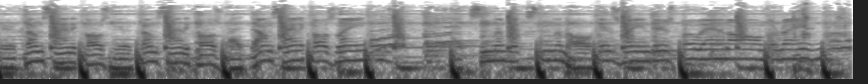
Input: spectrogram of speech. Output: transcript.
Here comes Santa Claus, here comes Santa Claus, right down Santa Claus Lane. Vixen and Vixen and all his reindeers pulling on the reins.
